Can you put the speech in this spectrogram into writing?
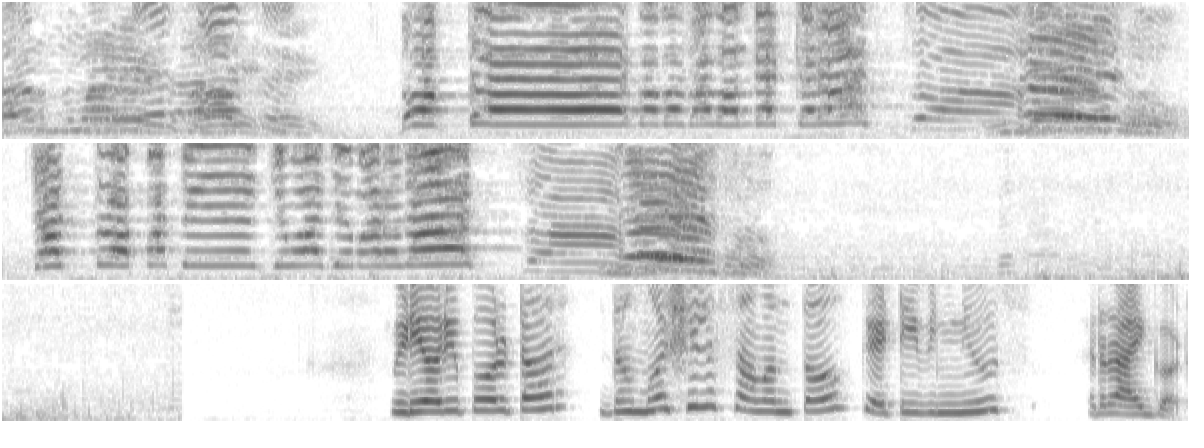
हम तुम्हारे साथ हैं। डॉक्टर बाबासाहेब आंबेडकरांचा छत्रपती शिवाजी महाराजांचा video reporter Dhamshil Sawant KTV news Raigad.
